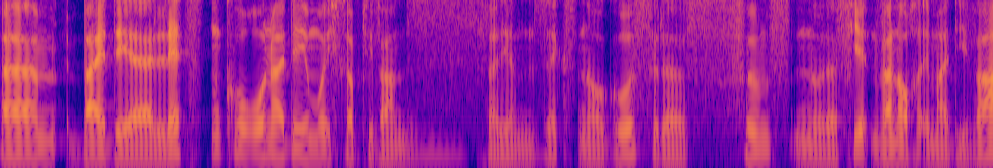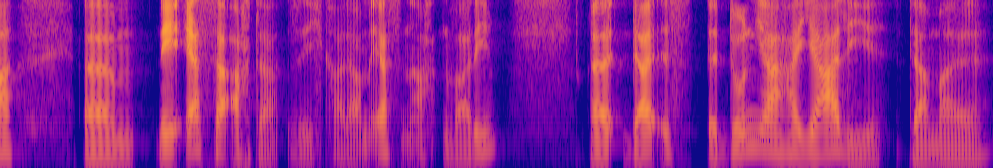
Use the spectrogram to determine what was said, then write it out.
Ähm, bei der letzten Corona-Demo, ich glaube, die war am, war die am 6. August oder 5. oder 4., wann auch immer die war. Ähm, nee, 1.8. sehe ich gerade, am 1.8. war die. Äh, da ist äh, Dunja Hayali da mal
